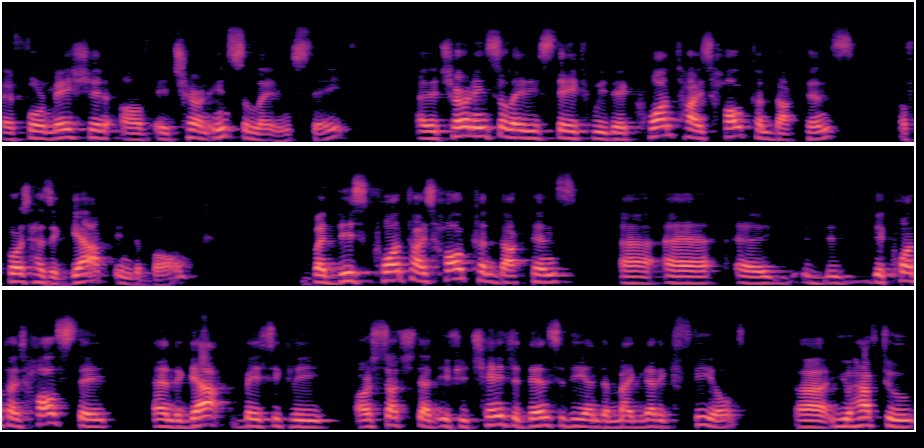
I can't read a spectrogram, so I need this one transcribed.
a formation of a Chern insulating state. And the Chern insulating state with a quantized Hall conductance, of course, has a gap in the bulk. But this quantized Hall conductance, uh, uh, uh, the, the quantized Hall state and the gap basically are such that if you change the density and the magnetic field, uh, you have to,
